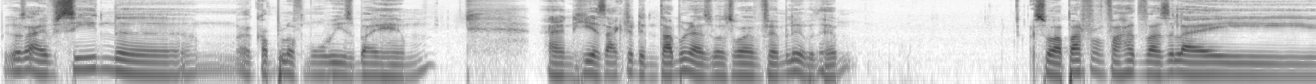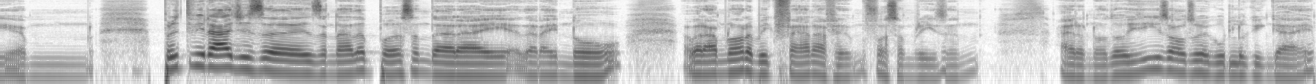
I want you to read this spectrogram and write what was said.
because I've seen uh, a couple of movies by him, and he has acted in Tamil as well, so I'm familiar with him. So apart from Fahadh Faasil, I um, Prithviraj is a, is another person that I that I know, but I'm not a big fan of him for some reason. I don't know though. He's also a good-looking guy.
